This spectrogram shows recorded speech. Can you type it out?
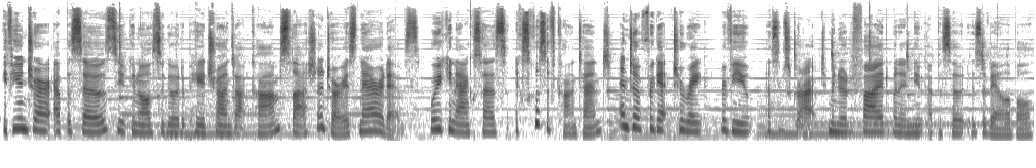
If you enjoy our episodes, you can also go to patreon.com slash notorious narratives, where you can access exclusive content. And don't forget to rate, review, and subscribe to be notified when a new episode is available.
